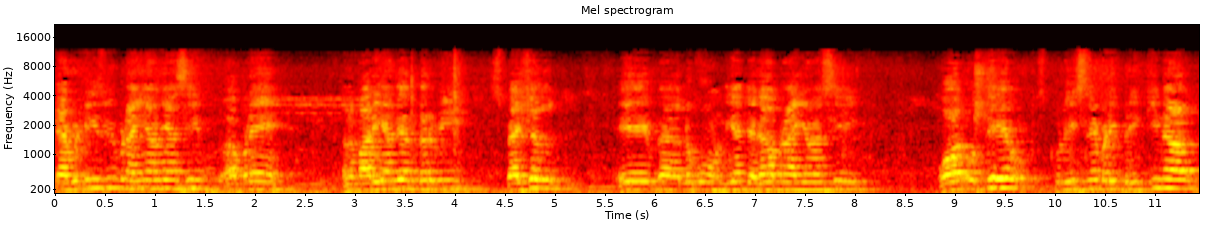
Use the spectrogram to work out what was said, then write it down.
ਕੈਵਿਟੀਜ਼ ਵੀ ਬਣਾਈਆਂ ਹੋਈਆਂ ਸੀ ਆਪਣੇ ਅਲਮਾਰੀਆਂ ਦੇ ਅੰਦਰ ਵੀ ਸਪੈਸ਼ਲ ਇਹ ਅਹ, ਲੁਕਾਉਣ ਦੀਆਂ ਜਗ੍ਹਾ ਬਣਾਈਆਂ ਹੋਈਆਂ ਸੀ। ਔਰ ਉੱਥੇ ਪੁਲਿਸ ਨੇ ਬੜੀ ਬਰੀਕੀ ਨਾਲ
